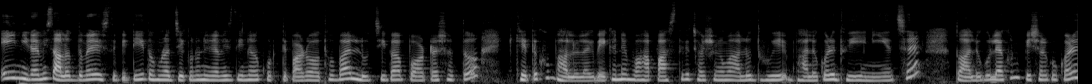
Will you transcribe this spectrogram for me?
এই নিরামিষ আলুর দমের রেসিপিটি তোমরা যে কোনো নিরামিষ দিনেও করতে পারো অথবা লুচি বা পরোটার সাথেও খেতে খুব ভালো লাগবে। এখানে পাঁচ থেকে ছশো গ্রাম আলু ধুয়ে, ভালো করে ধুয়ে নিয়েছে। তো আলুগুলো এখন প্রেশার কুকারে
